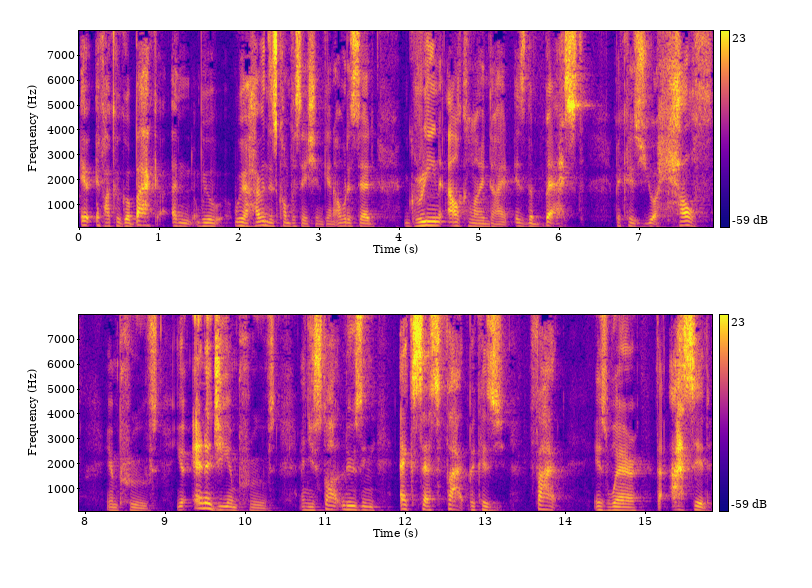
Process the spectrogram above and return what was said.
If I could go back and we were, we were having this conversation again, I would have said green alkaline diet is the best because your health improves, your energy improves, and you start losing excess fat because fat is where the acid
